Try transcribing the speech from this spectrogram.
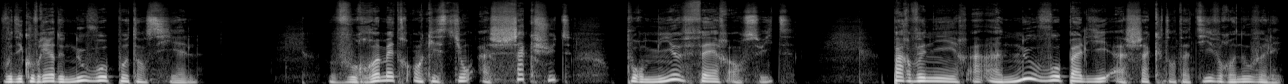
Vous découvrir de nouveaux potentiels. Vous remettre en question à chaque chute pour mieux faire ensuite. Parvenir à un nouveau palier à chaque tentative renouvelée.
